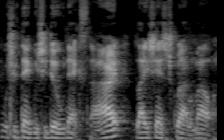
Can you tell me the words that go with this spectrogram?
what you think we should do next. All right, like, share, and subscribe. I'm out.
